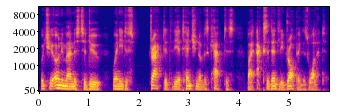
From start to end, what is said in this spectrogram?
which he only managed to do when he distracted the attention of his captors by accidentally dropping his wallet.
